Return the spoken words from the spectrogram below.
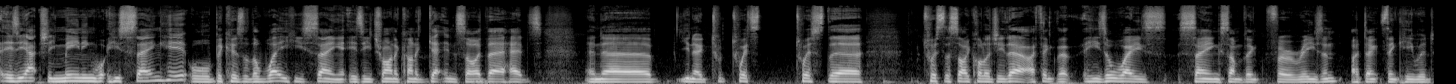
is he actually meaning what he's saying here, or because of the way he's saying it, is he trying to kind of get inside their heads and uh, you know tw- twist twist the twist the psychology there. I think that he's always saying something for a reason. I don't think he would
